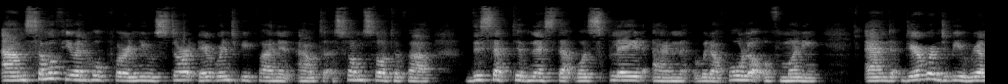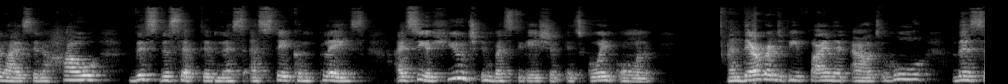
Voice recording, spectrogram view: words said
Um, some of you had hoped for a new start. They're going to be finding out some sort of a deceptiveness that was played and with a whole lot of money. And they're going to be realizing how this deceptiveness has taken place. I see a huge investigation is going on and they're going to be finding out who this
